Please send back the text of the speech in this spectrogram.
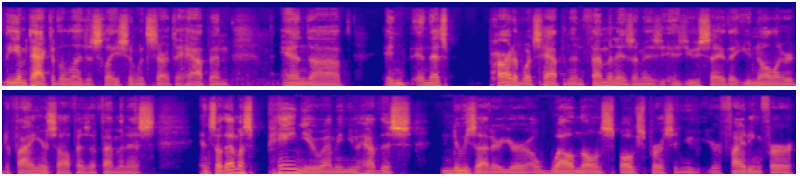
the impact of the legislation would start to happen, and uh, and and that's part of what's happened in feminism is, as you say, that you no longer define yourself as a feminist, and so that must pain you. I mean, you have this newsletter. You're a well-known spokesperson. You, you're fighting for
